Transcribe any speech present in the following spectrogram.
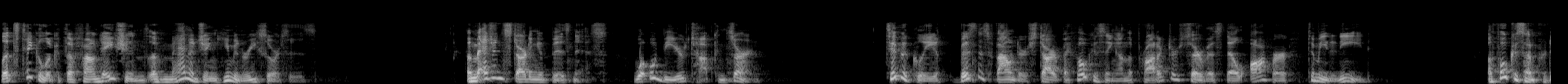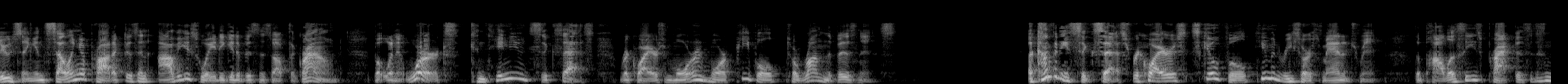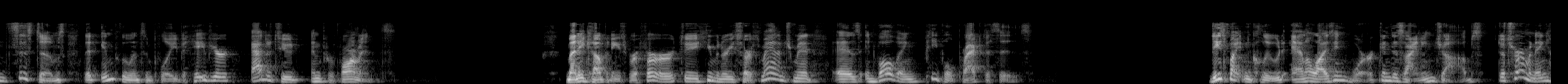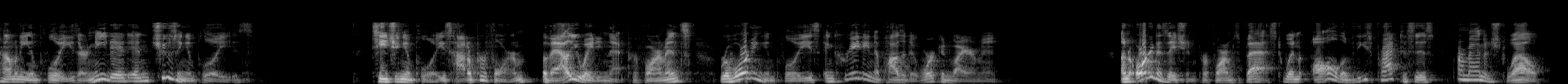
Let's take a look at the foundations of managing human resources. Imagine starting a business. What would be your top concern? Typically, business founders start by focusing on the product or service they'll offer to meet a need. A focus on producing and selling a product is an obvious way to get a business off the ground, but when it works, continued success requires more and more people to run the business. A company's success requires skillful human resource management, the policies, practices, and systems that influence employee behavior, attitude, and performance. Many companies refer to human resource management as involving people practices. These might include analyzing work and designing jobs, determining how many employees are needed, and choosing employees. Teaching employees how to perform, evaluating that performance, rewarding employees, and creating a positive work environment. An organization performs best when all of these practices are managed well.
